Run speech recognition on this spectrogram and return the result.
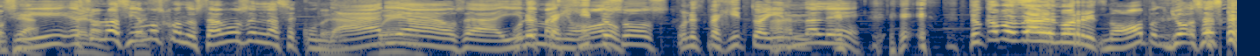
O sea, sí, eso pero, lo hacíamos pues, cuando estábamos en la secundaria, o sea, ahí un de espejito, mañosos. un espejito ahí en- Ándale. ¿Tú cómo sabes, Morris? No, pues yo, ¿sabes qué?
